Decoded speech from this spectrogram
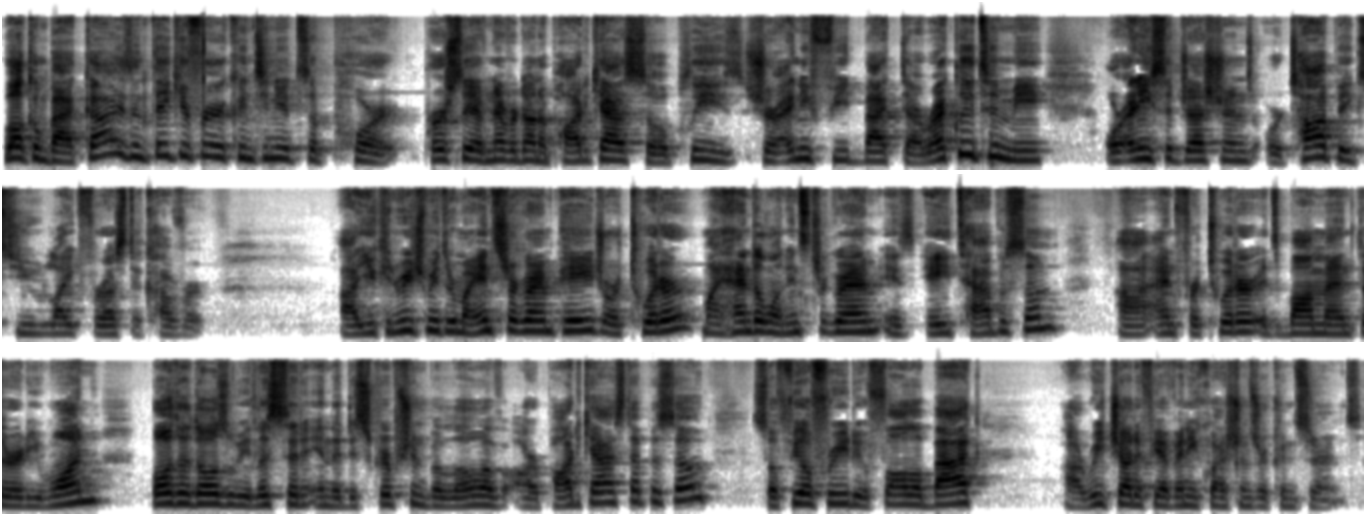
Welcome back, guys, and thank you for your continued support. Personally, I've never done a podcast, so please share any feedback directly to me or any suggestions or topics you'd like for us to cover. Uh, you can reach me through my Instagram page or Twitter. My handle on Instagram is atabasum, uh, and for Twitter, it's bombman31. Both of those will be listed in the description below of our podcast episode, so feel free to follow back. Uh, reach out if you have any questions or concerns.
